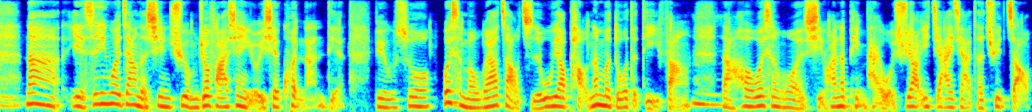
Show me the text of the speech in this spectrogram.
嗯。那也是。是因为这样的兴趣，我们就发现有一些困难点，比如说，为什么我要找植物要跑那么多的地方？嗯，然后为什么我喜欢的品牌我需要一家一家的去找？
